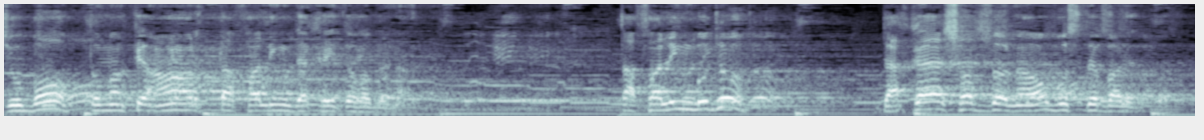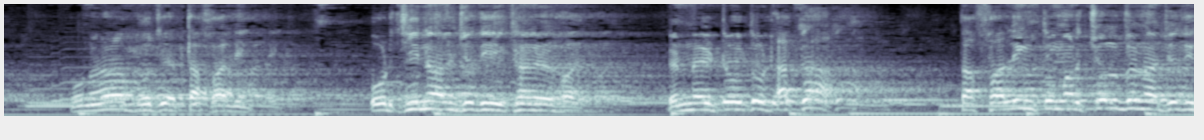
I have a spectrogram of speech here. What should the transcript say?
যুবক, তোমাকে আর তাফালিং দেখাইতে হবে না। তাফালিং বুঝো? ডাকায় শব্দ নাও বুঝতে পারে। ওনারা বোঝে তাফালিং। অরিজিনাল যদি এখানের হয় কেন এটাও তো ঢাকা। তাফালিং তোমার চলবে না যদি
